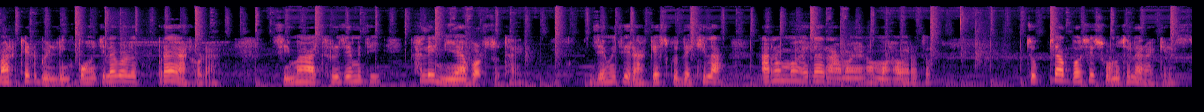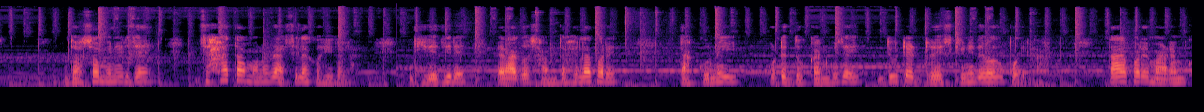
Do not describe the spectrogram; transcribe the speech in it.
ମାର୍କେଟ ବିଲ୍ଡିଂ ପହଞ୍ଚିଲା ବେଳକୁ ପ୍ରାୟ ଆଠଟା ସୀମା ଆଖିରୁ ଯେମିତି ଖାଲି ନିଆଁ ବର୍ଷୁଥାଏ ଯେମିତି ରାକେଶକୁ ଦେଖିଲା ଆରମ୍ଭ ହେଲା ରାମାୟଣ ମହାଭାରତ ଚୁପଚାପ ବସି ଶୁଣୁଥିଲା ରାକେଶ ଦଶ ମିନିଟ୍ ଯାଏ ଯାହା ତା ମନରେ ଆସିଲା କହିଗଲା ଧୀରେ ଧୀରେ ରାଗ ଶାନ୍ତ ହେଲା ପରେ ତାକୁ ନେଇ ଗୋଟେ ଦୋକାନକୁ ଯାଇ ଦୁଇଟା ଡ୍ରେସ୍ କିଣିଦେବାକୁ ପଡ଼ିଲା ତାପରେ ମ୍ୟାଡ଼ାମଙ୍କ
